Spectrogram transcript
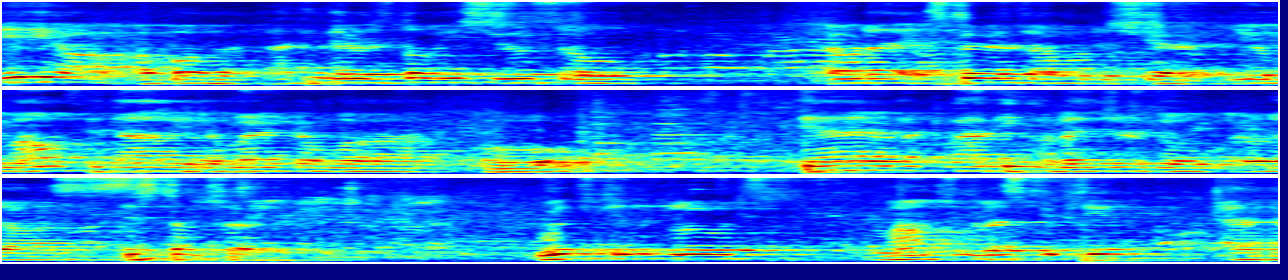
केही अब I think there is no issue so एउटा एक्सपिरियन्स अब सेयर यो माउन्ट फिनाली अमेरिकामा हो। त्यहाँ एउटा क्लाइम्बिङ रेन्जरको एउटा सिस्टम छ which includes mountain rescue team and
